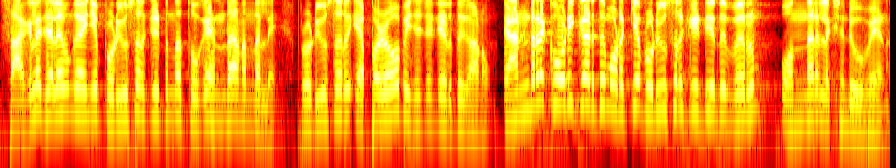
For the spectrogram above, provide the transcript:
സകല ചെലവും കഴിഞ്ഞ് പ്രൊഡ്യൂസർ കിട്ടുന്ന തുക എന്താണെന്നല്ലേ? പ്രൊഡ്യൂസർ എപ്പോഴോ പിച്ചിട്ട് എടുത്ത് കാണും. രണ്ടര കോടിക്കടുത്ത് മുടക്കിയ പ്രൊഡ്യൂസർ കിട്ടിയത് വെറും ഒന്നര ലക്ഷം രൂപയാണ്.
